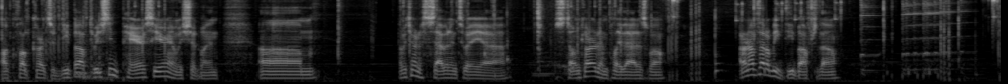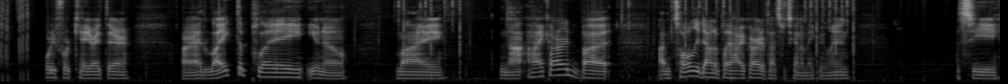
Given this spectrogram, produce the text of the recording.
All club cards are debuffed. We just need pairs here, and we should win. Um, let me turn a 7 into a uh, stone card and play that as well. I don't know if that'll be debuffed, though. 44k right there. Alright, I'd like to play, you know, my not high card, but I'm totally down to play high card if that's what's going to make me win. Let's see.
